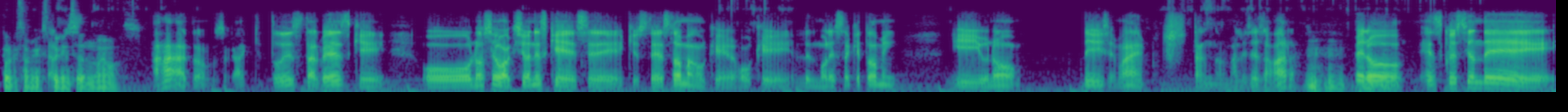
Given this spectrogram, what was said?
porque son experiencias nuevas. Ajá, actitudes tal vez que, o no sé, o acciones que, se, que ustedes toman o que, o que les molesta que tomen. Y uno dice, madre, tan normal es esa vara. pero es cuestión de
